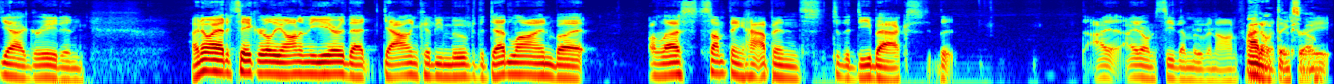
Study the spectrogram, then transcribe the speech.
Yeah, agreed. And I know I had to take early on in the year that Gallen could be moved to the deadline, but unless something happens to the D backs, that I I don't see them moving on. From I don't think so. rate.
